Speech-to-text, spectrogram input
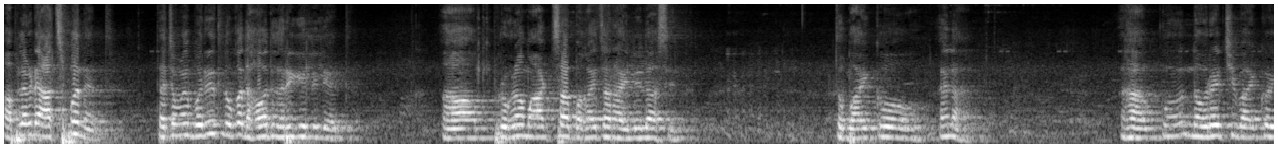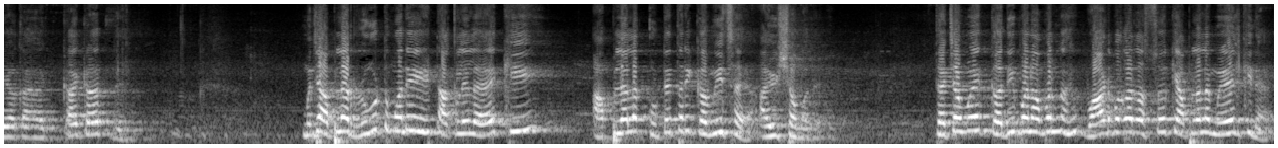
आपल्याकडे आज पण आहेत. त्याच्यामुळे बरीच लोक धावत घरी गेलेली आहेत. प्रोग्राम आठचा बघायचा राहिलेला असेल. तो बायको आहे ना? हां नवऱ्याची बायको या काय काय कळत नाही. म्हणजे आपल्या रूटमध्ये हे टाकलेलं आहे की आपल्याला कुठेतरी कमीच आहे आयुष्यामध्ये. त्याच्यामुळे कधी पण आपण वाट बघत असतो की आपल्याला मिळेल की नाही.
